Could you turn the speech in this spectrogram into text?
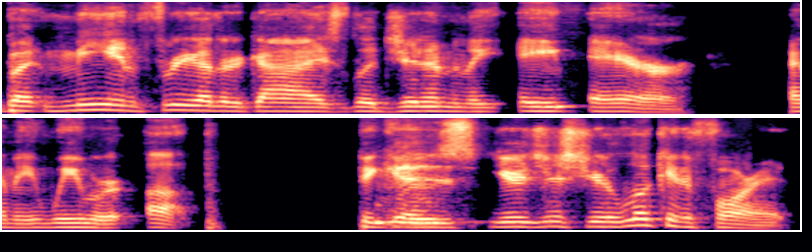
but me and three other guys legitimately ate air. I mean we were up because you're just you're looking for it.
